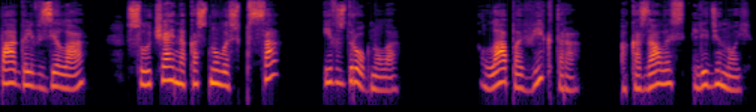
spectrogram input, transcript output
Пагль взяла, случайно коснулась пса и вздрогнула. Лапа Виктора оказалась ледяной.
